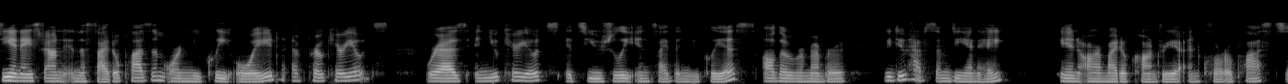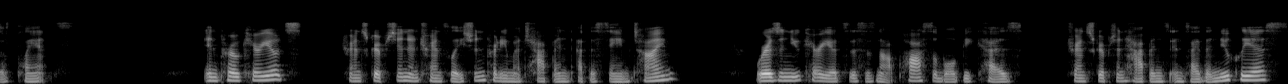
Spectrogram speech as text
DNA is found in the cytoplasm or nucleoid of prokaryotes, whereas in eukaryotes, it's usually inside the nucleus. Although remember, we do have some DNA in our mitochondria and chloroplasts of plants. In prokaryotes, transcription and translation pretty much happen at the same time, whereas in eukaryotes, this is not possible because transcription happens inside the nucleus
